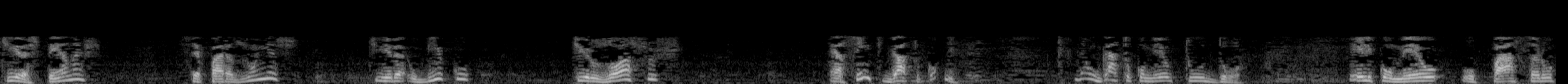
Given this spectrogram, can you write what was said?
tira as penas, separa as unhas, tira o bico, tira os ossos. É assim que gato come? Não, o gato comeu tudo. Ele comeu o pássaro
